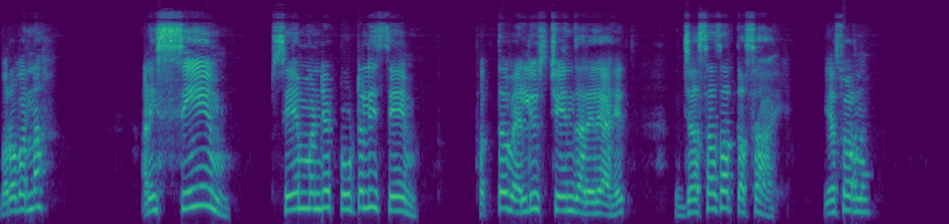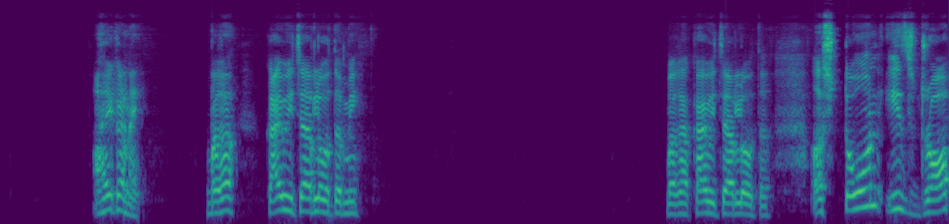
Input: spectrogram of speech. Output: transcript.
बरोबर ना? आणि सेम सेम म्हणजे टोटली सेम फक्त व्हॅल्यूज चेंज झालेले आहेत. जसाचा तसा आहे. येस ऑर नो आहे का नाही? बघा काय विचारलं होतं मी? बघा काय विचारलं होतं? A stone is drop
